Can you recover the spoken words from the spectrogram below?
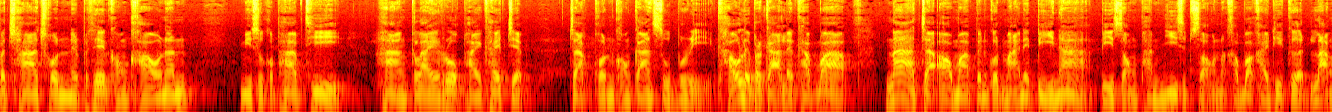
ประชาชนในประเทศของเขานั้น มีสุขภาพที่ห่างไกลโรคภัยไข้เจ็บ จากผลของการสูบบุหรี่ เขาเลยประกาศเลยครับว่า น่าจะออกมาเป็นกฎหมายในปีหน้าปี 2022 นะครับ ว่าใครที่เกิดหลัง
